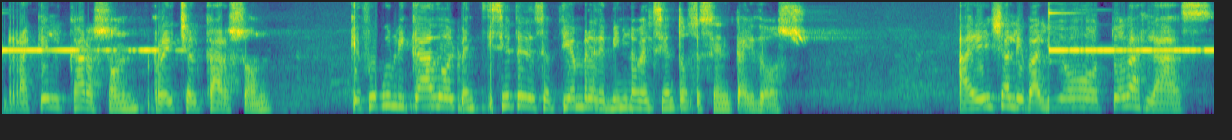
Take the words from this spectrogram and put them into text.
Raquel Carson, Rachel Carson, que fue publicado el 27 de septiembre de 1962 a ella le valió todas las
